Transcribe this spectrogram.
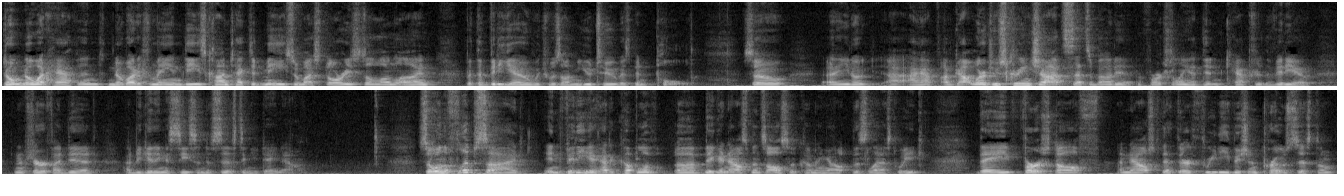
Don't know what happened. Nobody from AMD's contacted me, so my story's still online. But the video, which was on YouTube, has been pulled. So, uh, you know, I have, I've got one or two screenshots. That's about it. Unfortunately, I didn't capture the video. And I'm sure if I did, I'd be getting a cease and desist any day now. So on the flip side, NVIDIA had a couple of uh, big announcements also coming out this last week. They first off announced that their 3D Vision Pro system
